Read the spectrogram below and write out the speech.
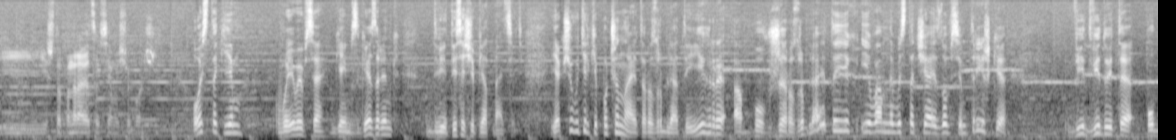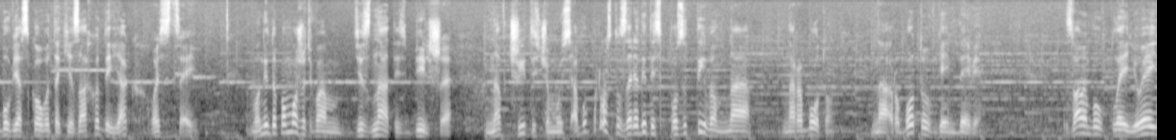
и что понравится всем еще больше. Ось таким виявився Games Gathering 2015. Якщо ви тільки починаєте розробляти ігри або вже розробляєте їх і вам не вистачає зовсім трішки, відвідуйте обов'язково такі заходи, як ось цей. Вони допоможуть вам дізнатись більше, навчитись чомусь або просто зарядитись позитивом на, на роботу, на роботу в геймдеві. З вами був Play.ua.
